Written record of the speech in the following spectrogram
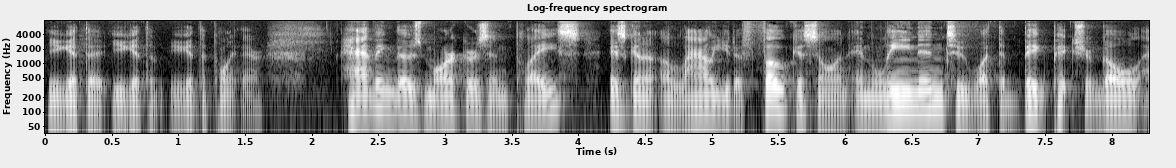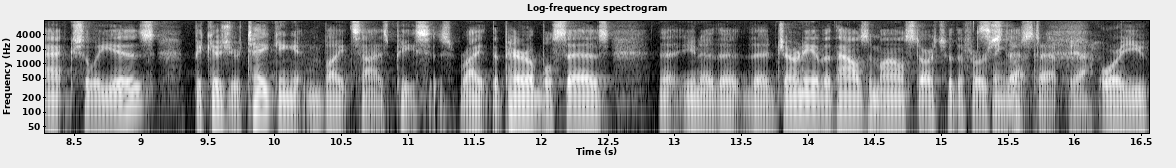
You get the you get the you get the point there. Having those markers in place is going to allow you to focus on and lean into what the big picture goal actually is because you're taking it in bite-sized pieces, right? The parable says that you know the the journey of a thousand miles starts with the first Single step. step, yeah. Or you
